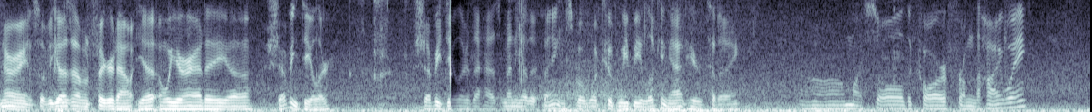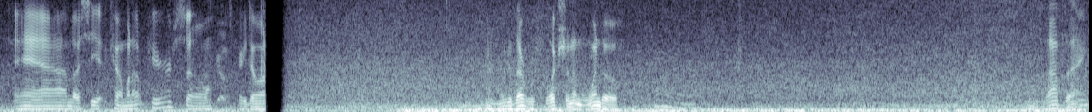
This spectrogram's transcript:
Alright, so if you guys haven't figured out yet, we are at a uh, Chevy dealer. Chevy dealer that has many other things, but what could we be looking at here today? Um, I saw the car from the highway and I see it coming up here, so how you doing? Man, look at that reflection in the window. That thing.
